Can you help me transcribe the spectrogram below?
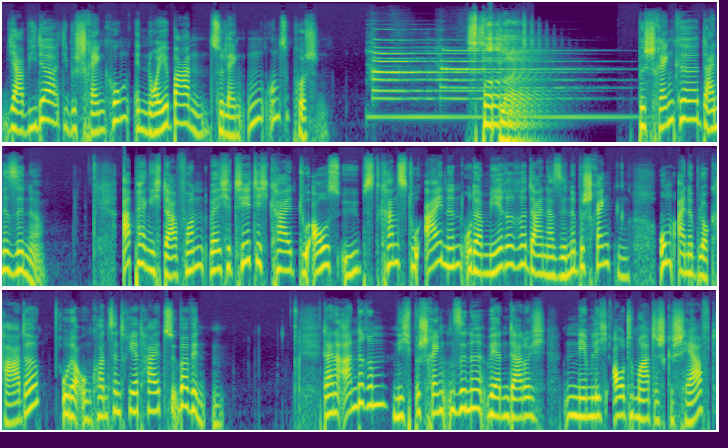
ja wieder die Beschränkung in neue Bahnen zu lenken und zu pushen. Spotlight. Beschränke deine Sinne. Abhängig davon, welche Tätigkeit du ausübst, kannst du einen oder mehrere deiner Sinne beschränken, um eine Blockade oder Unkonzentriertheit zu überwinden. Deine anderen nicht beschränkten Sinne werden dadurch nämlich automatisch geschärft,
